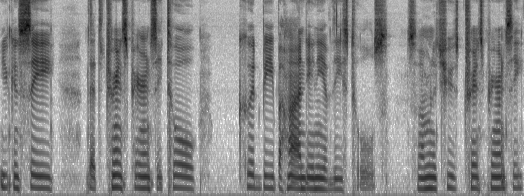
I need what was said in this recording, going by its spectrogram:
you can see that the transparency tool could be behind any of these tools. So I'm going to choose transparency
